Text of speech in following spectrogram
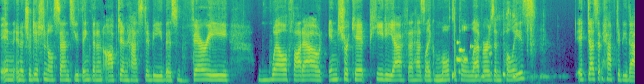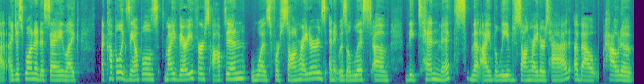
in in a traditional sense you think that an opt-in has to be this very well thought out intricate pdf that has like multiple levers and pulleys? It doesn't have to be that. I just wanted to say like a couple examples. My very first opt-in was for songwriters and it was a list of the 10 myths that i believed songwriters had about how to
